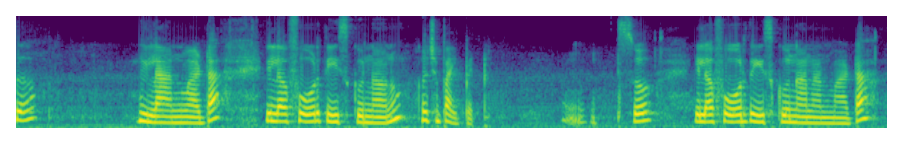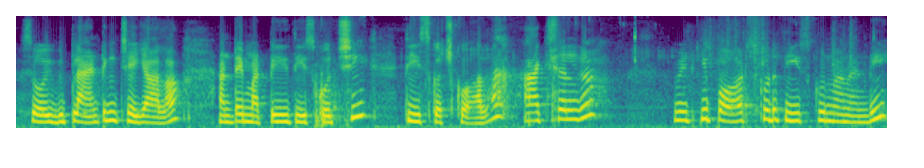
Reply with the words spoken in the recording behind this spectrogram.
సో ఇలా అన్నమాట. ఇలా ఫోర్ తీసుకున్నాను. కొంచెం పైపెట్ పెట్టు. సో ఇలా ఫోర్ తీసుకున్నాను అనమాట సో ఇవి ప్లాంటింగ్ చేయాలా? అంటే మట్టి తీసుకొచ్చి తీసుకొచ్చుకోవాలా? యాక్చువల్గా వీటికి పాట్స్ కూడా తీసుకున్నానండి.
